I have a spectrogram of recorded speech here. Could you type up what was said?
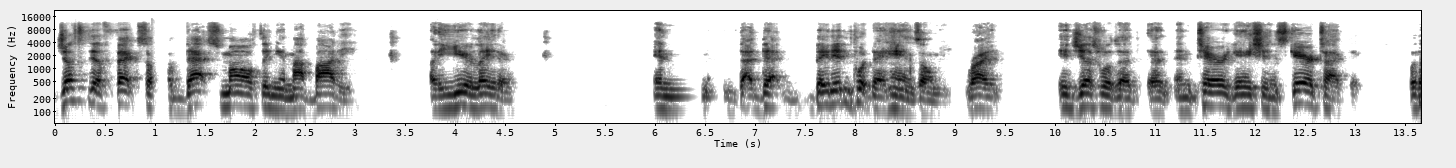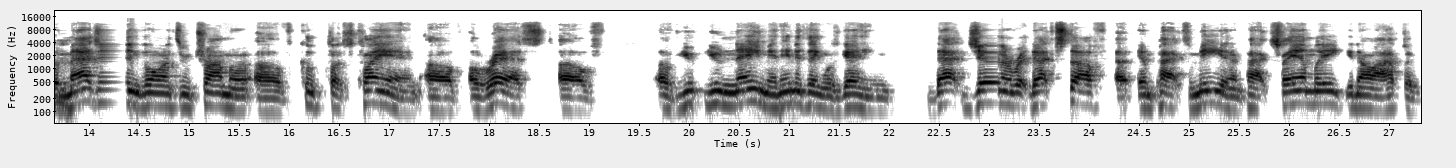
just the effects of that small thing in my body a year later and that, that they didn't put their hands on me right it just was a, an interrogation scare tactic but mm-hmm. imagine going through trauma of Ku Klux Klan, of arrest, of of you you name it, anything was gained. That generate that stuff uh, impacts me and impacts family. You know, I have to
